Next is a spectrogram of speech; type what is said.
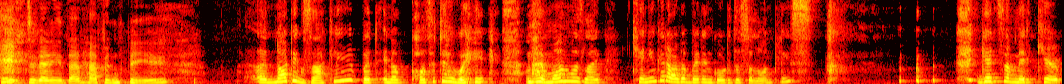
Did any of that happen for you? Uh, not exactly, but in a positive way. My mom was like, "Can you get out of bed and go to the salon, please? get some Medicare,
